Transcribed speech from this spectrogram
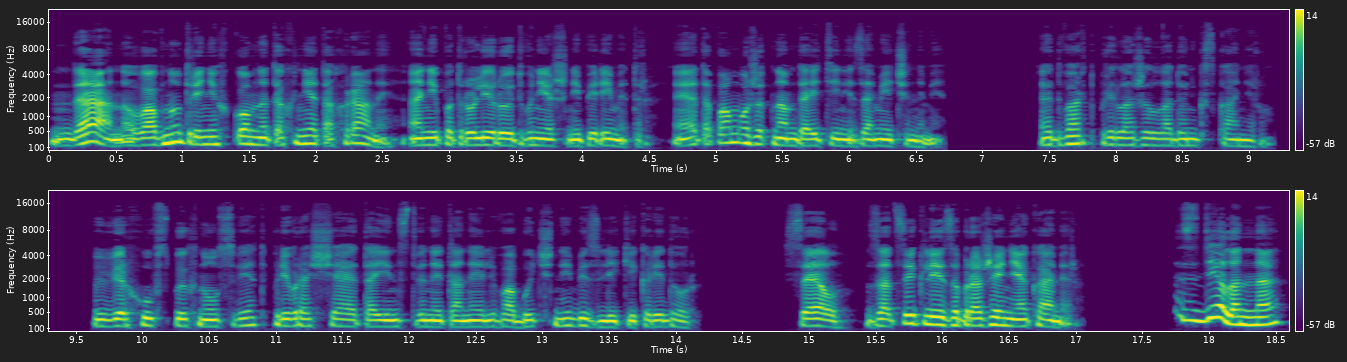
Да, но во внутренних комнатах нет охраны, они патрулируют внешний периметр. Это поможет нам дойти незамеченными. Эдвард приложил ладонь к сканеру. Вверху вспыхнул свет, превращая таинственный тоннель в обычный безликий коридор. Сэл, зацикли изображение камер. Сделано.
